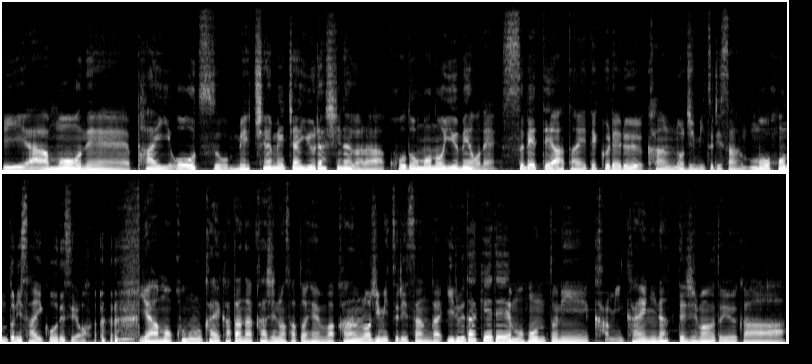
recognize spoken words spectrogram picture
いやーもうね、パイオーツをめちゃめちゃ揺らしながら、子供の夢をね、すべて与えてくれる関路寺光さん、もう本当に最高ですよ。いやもう今回刀鍛冶の里編は関路寺光さんがいるだけでもう本当に神回になってしまうというか、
